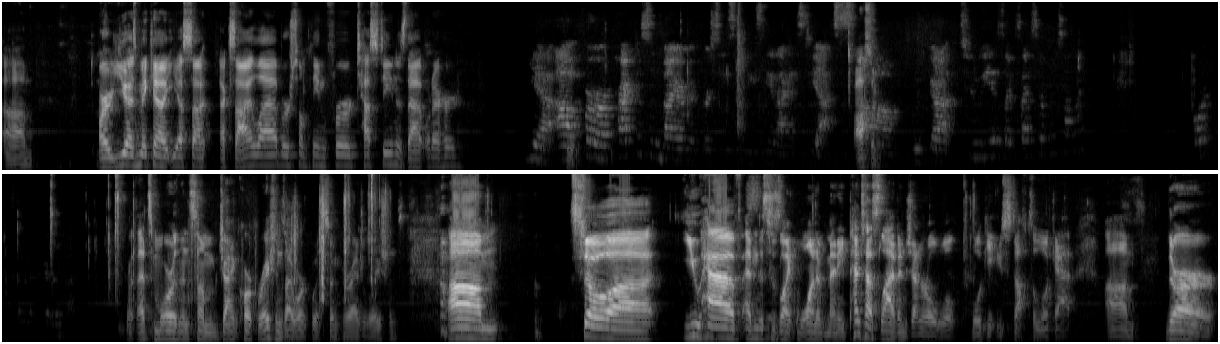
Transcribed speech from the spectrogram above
Um, are you guys making a ESXi lab or something for testing? Is that what I heard? Yeah, uh, cool. for our practice environment for CCDC and ISTS. Awesome. Um, we've got two ESXi servers on it. So really. That's more than some giant corporations I work with, so congratulations. Um, so uh, you have, and this is like one of many. Pentest Lab in general will will get you stuff to look at. Um, there are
